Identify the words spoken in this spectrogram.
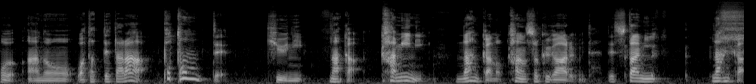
おあの渡ってたらポトンって急になんか紙に何かの感触があるみたい。で下になんか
